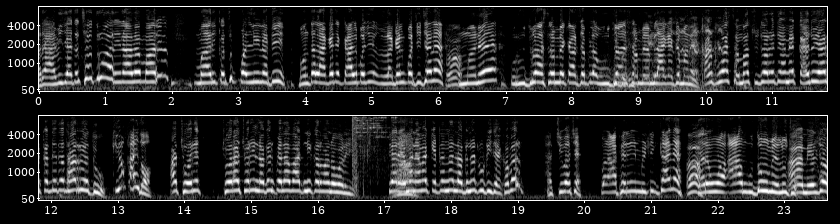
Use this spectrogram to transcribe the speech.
અરે આવી જાય તો છેતરું હારીને આવે મારી મારી કશું પલ્લી નથી. મને તો લાગે છે કાલ પછી લગન પછી છે ને મને રુદ્રાશ્રમ મેં કાઢશે પેલા વૃદ્ધાશ્રમ એમ લાગે છે મને. પણ ફુવા સમાજ સુધારો તો અમે કાયદો એડ કરી દેતા થારું હતું. કયો કાયદો? આ છોરી છોરા છોરી લગ્ન પહેલા વાત નહીં કરવાનો વળી. ત્યારે એમાં ને એમાં કેટલાના લગ્ન તૂટી જાય ખબર? સાચી વાત છે. પણ આ ફેરી મીટિંગ થાય ને. ત્યારે હું આ મુદ્દો હું મેલું છું. હા મેલજો.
